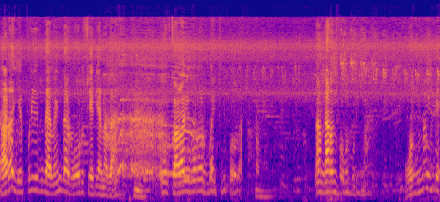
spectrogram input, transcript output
தடம் எப்படி இருந்தாலும் இந்த ரோடு சரியானதான் ஒரு காலி கூட ஒரு பைக்கு போகலாம். நான் நடந்து போக முடியுமா? ஒன்றும் இல்லை.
